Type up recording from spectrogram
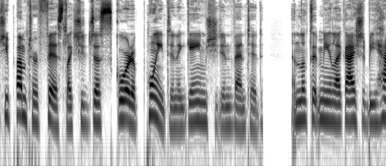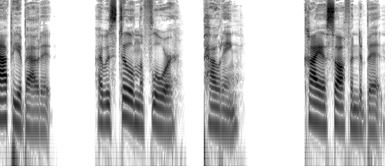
She pumped her fist like she'd just scored a point in a game she'd invented, and looked at me like I should be happy about it. I was still on the floor, pouting. Kiya softened a bit.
